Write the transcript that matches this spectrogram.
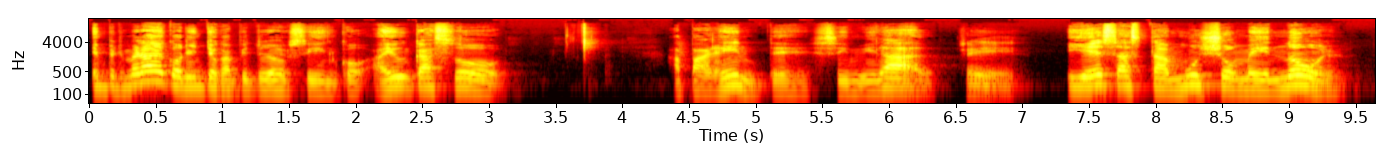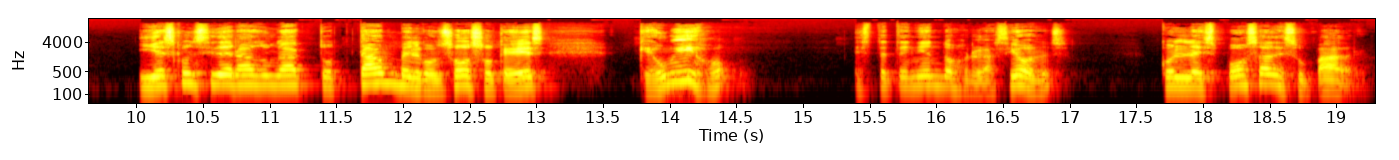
En Primera de Corintios capítulo 5 hay un caso aparente, similar. Sí. Y es hasta mucho menor. Y es considerado un acto tan vergonzoso que es que un hijo esté teniendo relaciones con la esposa de su padre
